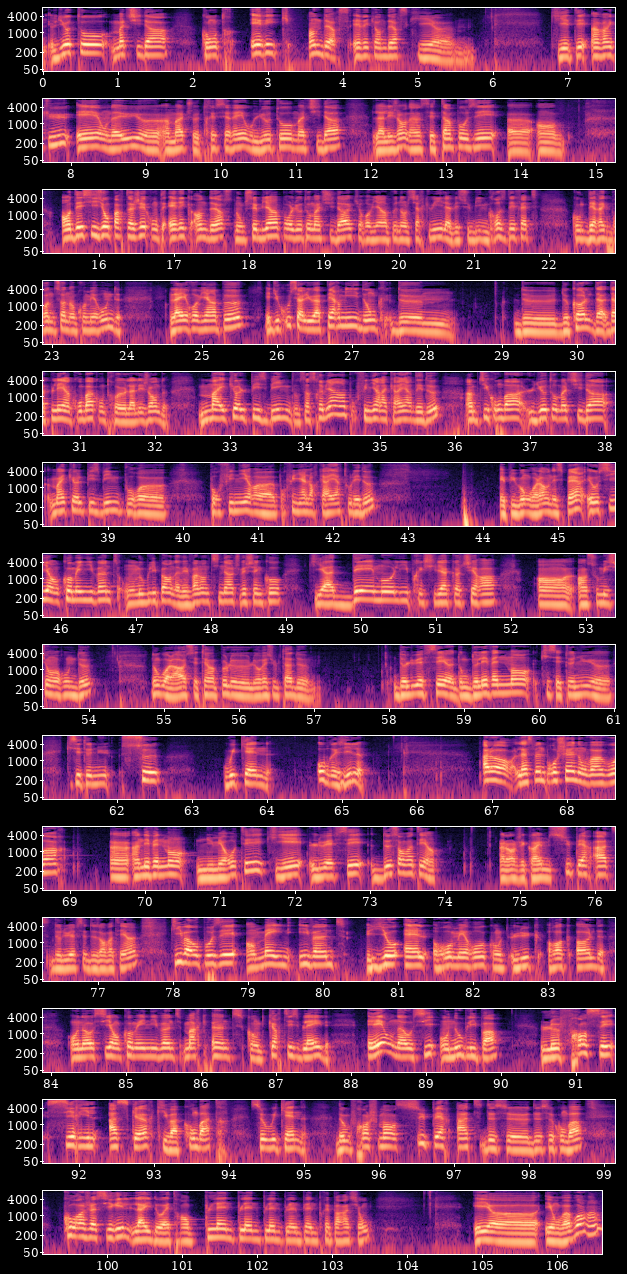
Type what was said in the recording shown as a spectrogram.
Lyoto Machida contre Eric Anders. Eric Anders qui est qui était invaincu et on a eu euh, un match très serré où Lyoto Machida, la légende, hein, s'est imposé euh, en, en décision partagée contre Eric Anders. Donc c'est bien pour Lyoto Machida qui revient un peu dans le circuit. Il avait subi une grosse défaite contre Derek Bronson en premier round. Là il revient un peu et du coup ça lui a permis donc de de, de Cole d'appeler un combat contre la légende Michael Peacebing. Donc ça serait bien hein, pour finir la carrière des deux. Un petit combat Lyoto Machida, Michael Peacebing pour, euh, pour, finir, euh, pour finir leur carrière tous les deux. Et puis bon, voilà, on espère. Et aussi en co-main event, on n'oublie pas, on avait Valentina Shvechenko qui a démoli Priscilla Kochera en, en soumission en round 2. Donc voilà, c'était un peu le résultat de, l'UFC, euh, donc de l'événement qui s'est tenu, euh, qui s'est tenu ce week-end au Brésil. Alors, la semaine prochaine, on va avoir euh, un événement numéroté qui est l'UFC 221. Alors, j'ai quand même super hâte de l'UFC 221 qui va opposer en main event Yoel Romero contre Luke Rockhold. On a aussi en co-main event Mark Hunt contre Curtis Blade. Et on a aussi, on n'oublie pas, le français Cyril Asker qui va combattre ce week-end. Donc franchement, super hâte de ce, combat. Courage à Cyril, là il doit être en pleine, pleine, pleine, pleine, pleine préparation. Et, euh, on va voir, hein.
